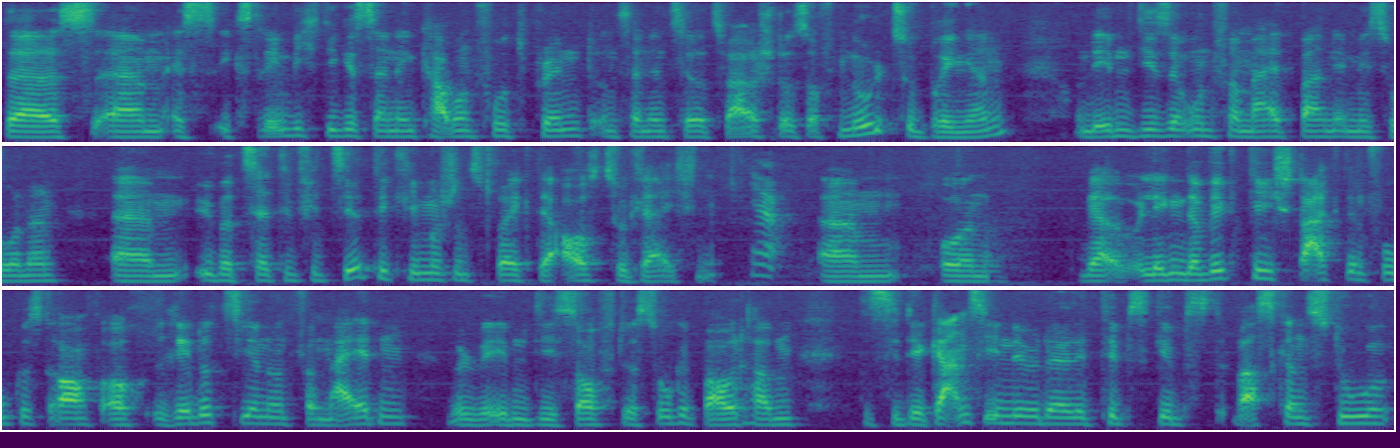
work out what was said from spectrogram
dass ähm, es extrem wichtig ist, seinen Carbon Footprint und seinen CO2-Ausstoß auf Null zu bringen und eben diese unvermeidbaren Emissionen ähm, über zertifizierte Klimaschutzprojekte auszugleichen. Ja. Ähm, und wir legen da wirklich stark den Fokus drauf, auch reduzieren und vermeiden, weil wir eben die Software so gebaut haben, dass sie dir ganz individuelle Tipps gibst, was kannst du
